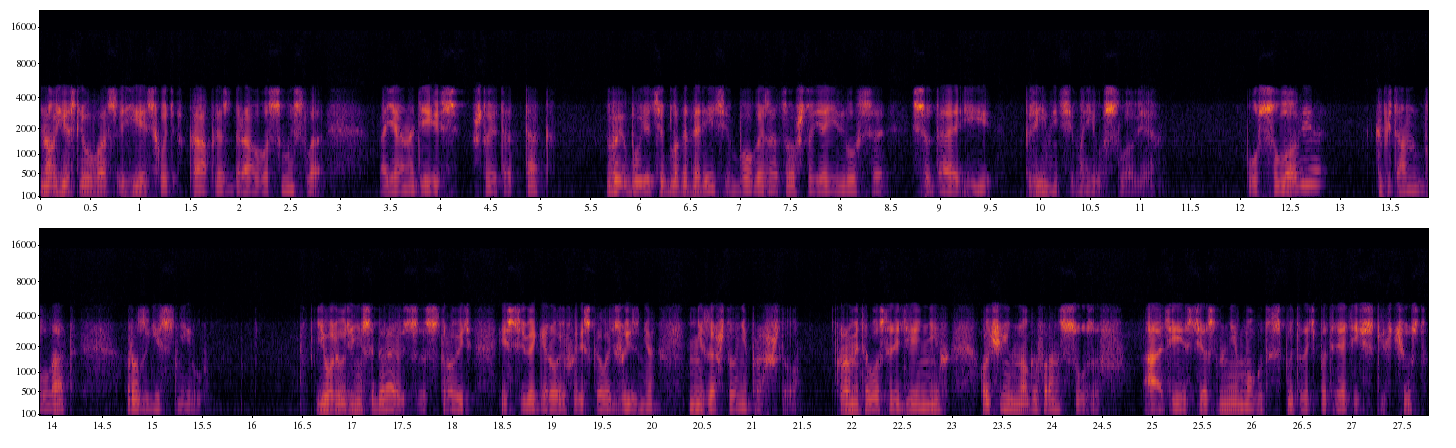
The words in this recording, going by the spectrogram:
Но если у вас есть хоть капля здравого смысла, а я надеюсь, что это так, вы будете благодарить Бога за то, что я явился сюда и примите мои условия. Условия? Капитан Блад разъяснил. Его люди не собираются строить из себя героев и рисковать жизнью ни за что, ни про что. Кроме того, среди них очень много французов, а те, естественно, не могут испытывать патриотических чувств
